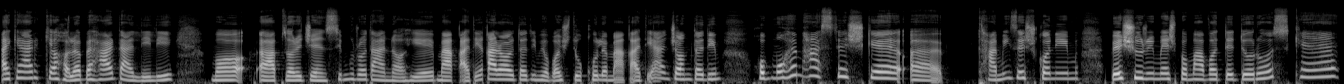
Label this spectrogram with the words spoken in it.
اگر که حالا به هر دلیلی ما ابزار جنسیمون رو در ناحیه مقعدی قرار دادیم یا باش دخول مقعدی انجام دادیم خب مهم هستش که تمیزش کنیم بشوریمش با مواد درست که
